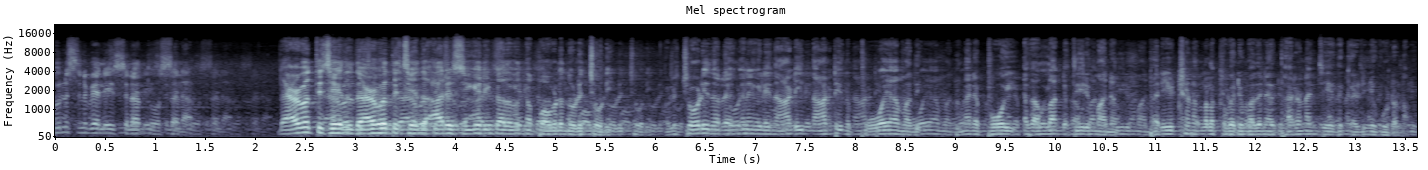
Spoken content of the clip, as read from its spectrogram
യൂനുസ് നബി അലൈഹി സ്വലാത്തു വസ്സലാം. ദാഴ്വത്ത് ചെയ്ത് ദാഴ്വത്ത് ചെയ്ത് ആരും സ്വീകരിക്കാതെ വന്നപ്പോൾ അവിടെ നിന്ന് ഒളിച്ചോടി. ഒളിച്ചോടി എന്ന് പറഞ്ഞാൽ എങ്ങനെയെങ്കിലും നാടി നാട്ടിൽ നിന്ന് പോയാൽ മതി. അങ്ങനെ പോയി അത് അള്ളാന്റെ തീരുമാനം. പരീക്ഷണങ്ങളൊക്കെ വരും അതിനെ തരണം ചെയ്ത് കഴിഞ്ഞുകൂടണം.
